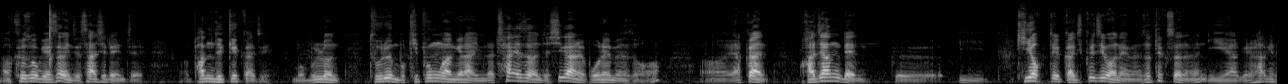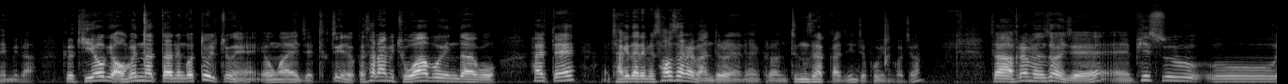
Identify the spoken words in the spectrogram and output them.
어, 그 속에서 이제 사실은 이제 밤 늦게까지 뭐 물론 둘은 뭐 깊은 관계는 아닙니다. 차에서 이제 시간을 보내면서 어, 약간 과장된 그 이 기억들까지 끄집어내면서 텍서는 이야기를 하게 됩니다. 그 기억이 어긋났다는 것도 일종의 영화의 이제 특징이죠. 그러니까 사람이 좋아 보인다고 할 때 자기 나름의 서사를 만들어내는 그런 증사까지 이제 보이는 거죠. 자, 그러면서 이제 필수에게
